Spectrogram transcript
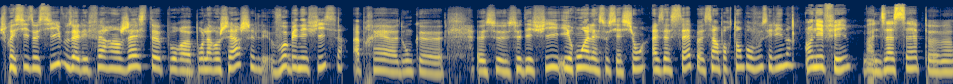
Je précise aussi, vous allez faire un geste pour euh, pour la recherche. Vos bénéfices après euh, donc euh, ce, ce défi iront à l'association Alsace CEP. C'est important pour vous, Céline? En effet, Alsacep, euh,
